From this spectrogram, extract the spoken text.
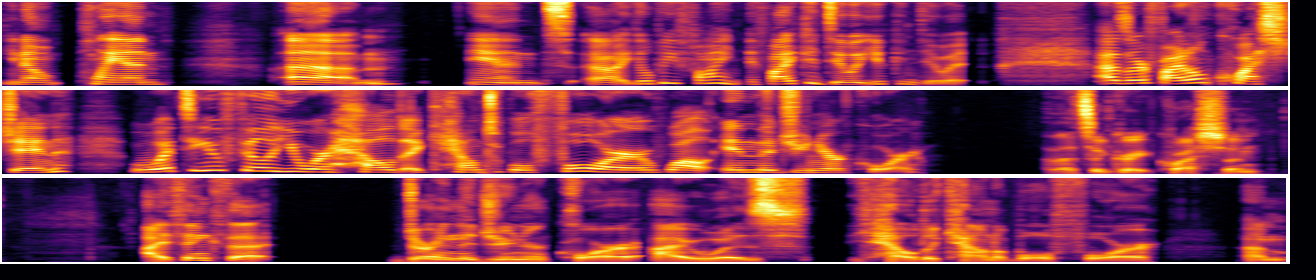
you know, plan, um, and uh, you'll be fine. If I could do it, you can do it. As our final question, what do you feel you were held accountable for while in the junior core? That's a great question. I think that during the junior core, I was held accountable for um,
